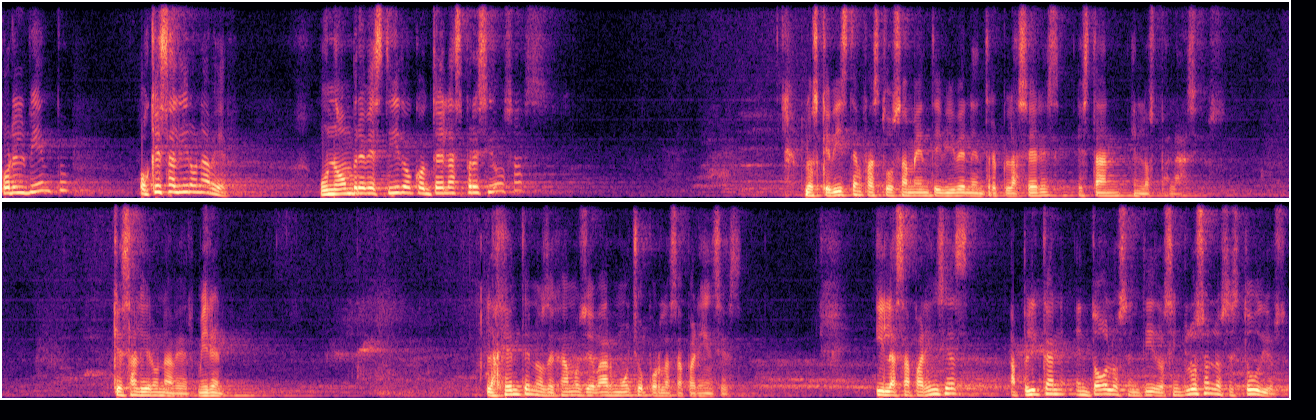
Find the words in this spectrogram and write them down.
por el viento? ¿O qué salieron a ver? ¿Un hombre vestido con telas preciosas? Los que visten fastuosamente y viven entre placeres están en los palacios. ¿Qué salieron a ver? Miren, la gente nos dejamos llevar mucho por las apariencias. Y las apariencias aplican en todos los sentidos, incluso en los estudios,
